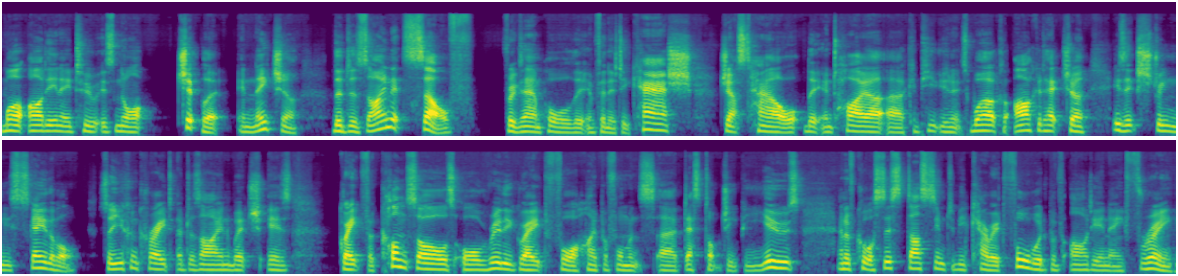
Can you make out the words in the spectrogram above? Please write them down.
While RDNA 2 is not chiplet in nature, the design itself, for example, the Infinity Cache, just how the entire uh, compute units work, the architecture is extremely scalable. So you can create a design which is great for consoles or really great for high performance uh, desktop GPUs. And of course, this does seem to be carried forward with RDNA 3.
